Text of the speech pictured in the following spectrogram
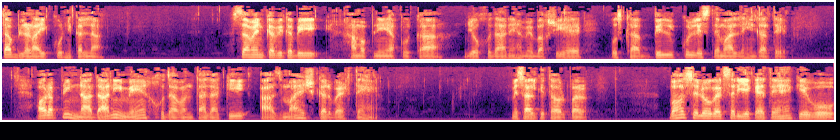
تب لڑائی کو نکلنا۔ سمن کبھی کبھی ہم اپنی عقل کا جو خدا نے ہمیں بخشی ہے، اس کا بالکل استعمال نہیں کرتے۔ اور اپنی نادانی میں خدا ون تالا کی آزمائش کر بیٹھتے ہیں۔ مثال کے طور پر، بہت سے لوگ اکثر یہ کہتے ہیں کہ وہ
